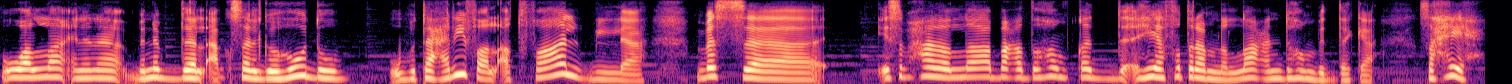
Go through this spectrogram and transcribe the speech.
والله إننا بنبذل أقصى الجهود وب- وبتعريف الأطفال بالله. بس آه، سبحان الله بعضهم قد هي فطرة من الله عندهم بالذكاء. صحيح.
